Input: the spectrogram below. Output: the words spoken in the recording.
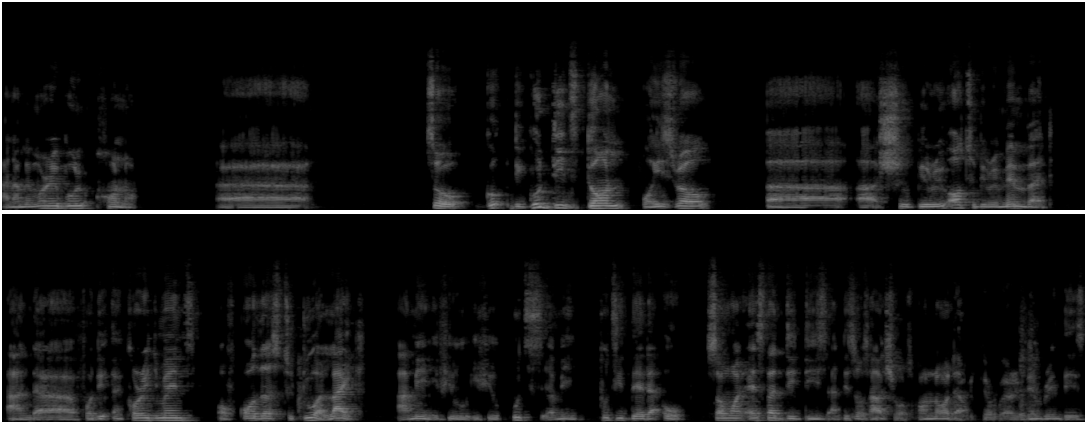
and a memorable honor. Uh, so go, the good deeds done for Israel uh, uh, should be ought to be remembered, and uh, for the encouragement of others to do alike. I mean, if you if you put I mean put it there that oh someone Esther did this and this was how she was honored and we are remembering this.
